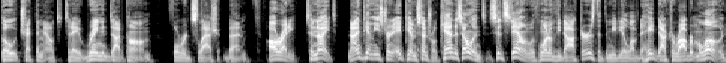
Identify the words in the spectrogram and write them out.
Go check them out today. Ring.com forward slash Ben. Alrighty, tonight, 9 p.m. Eastern, 8 p.m. Central, Candace Owens sits down with one of the doctors that the media love to hate, Dr. Robert Malone,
